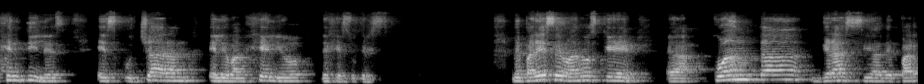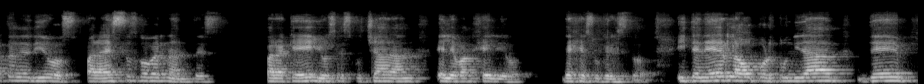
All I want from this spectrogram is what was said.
gentiles, escucharan el Evangelio de Jesucristo. Me parece, hermanos, que eh, cuánta gracia de parte de Dios para estos gobernantes, para que ellos escucharan el Evangelio de Jesucristo y tener la oportunidad de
